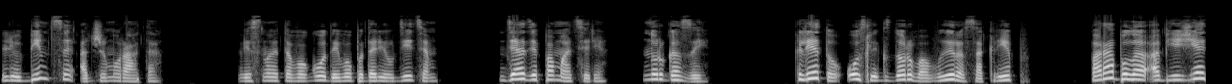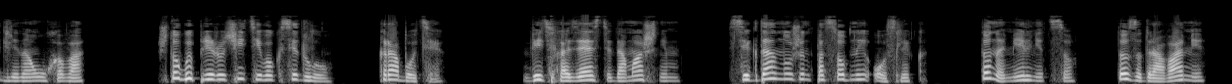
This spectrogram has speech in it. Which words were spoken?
любимце Аджимурата. Весной того года его подарил детям дядя по матери, Нургазы. К лету ослик здорово вырос, окреп. Пора было объезжать Длинноухова, чтобы приручить его к седлу, к работе. Ведь в хозяйстве домашнем всегда нужен пособный ослик. То на мельницу, то за дровами,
